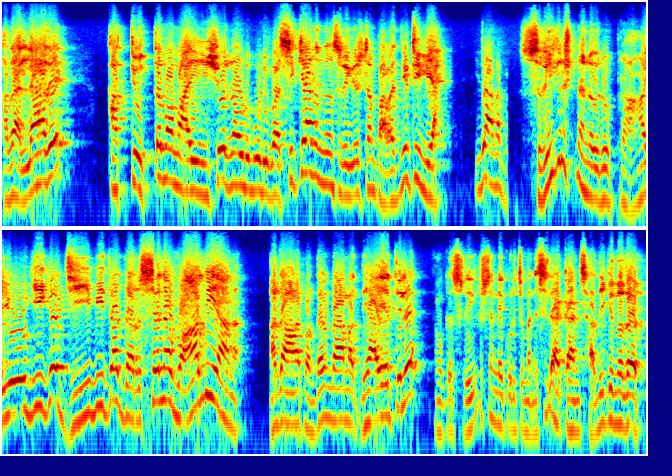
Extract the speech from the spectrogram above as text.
അതല്ലാതെ അത്യുത്തമമായി ഈശ്വരനോട് കൂടി വസിക്കാനൊന്നും ശ്രീകൃഷ്ണൻ പറഞ്ഞിട്ടില്ല. ഇതാണ് ശ്രീകൃഷ്ണൻ ഒരു പ്രായോഗിക ജീവിത ദർശനവാദിയാണ്. അതാണ് പന്ത്രണ്ടാം അധ്യായത്തിൽ നമുക്ക് ശ്രീകൃഷ്ണനെ കുറിച്ച് മനസ്സിലാക്കാൻ സാധിക്കുന്നത്.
